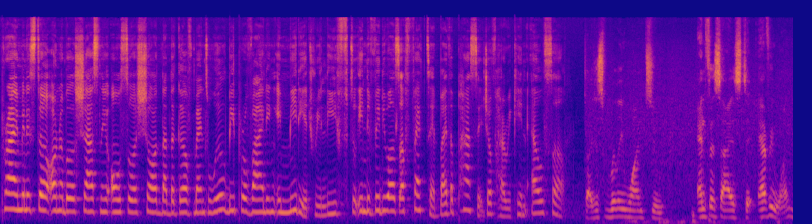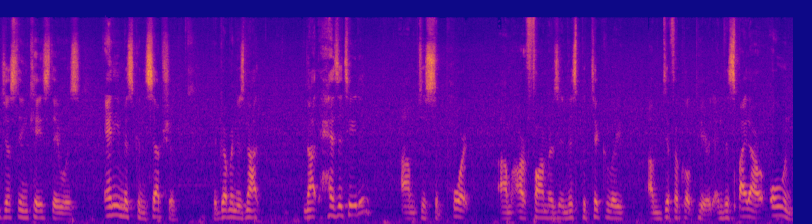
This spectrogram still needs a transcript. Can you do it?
Prime Minister Honorable Chastanet also assured that the government will be providing immediate relief to individuals affected by the passage of Hurricane Elsa. I just really want to emphasize to everyone, just in case there was any misconception. The government is not, not hesitating um, to support um, our farmers in this particularly um, difficult period. And despite our own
